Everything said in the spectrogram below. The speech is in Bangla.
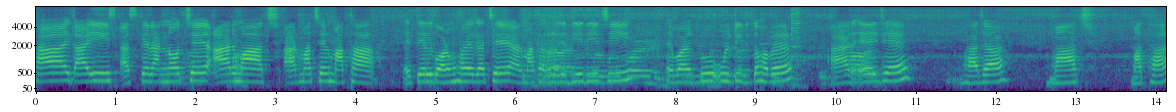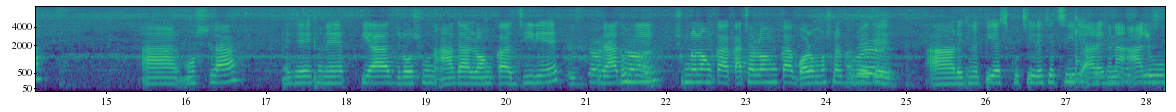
হাই গাইস আজকে রান্না হচ্ছে আর মাছ, আর মাছের মাথা। এই তেল গরম হয়ে গেছে, আর মাথাগুলো যে দিয়ে দিয়েছি, এবার একটু উল্টি দিতে হবে। আর এই যে ভাজা মাছ, মাথা, আর মশলা, এই যে এখানে পেঁয়াজ, রসুন, আদা, লঙ্কা, জিরে, রাঁধুনি, শুকনো লঙ্কা, কাঁচা লঙ্কা, গরম মশলার গুঁড়ো, এই যে আর এখানে পেঁয়াজ কুচিয়ে রেখেছি, আর এখানে আলু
